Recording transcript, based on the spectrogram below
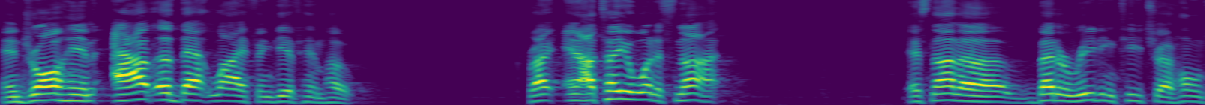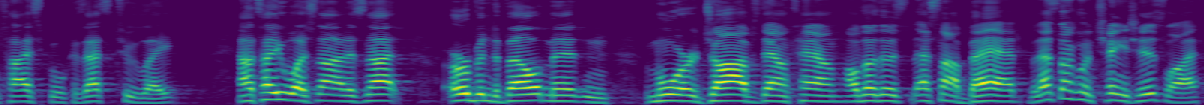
and draw him out of that life and give him hope. Right? And I'll tell you what, it's not. It's not a better reading teacher at Holmes High School because that's too late. And I'll tell you what, it's not. It's not urban development and more jobs downtown, although that's not bad, but that's not going to change his life.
